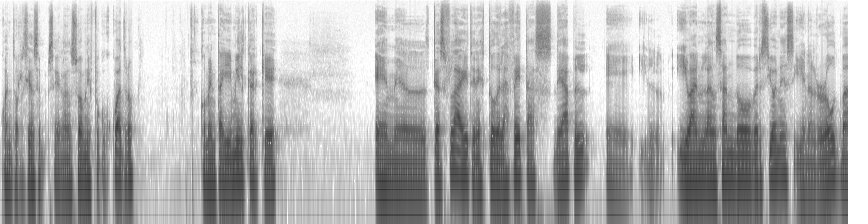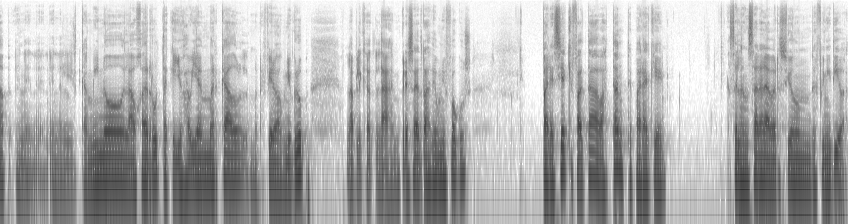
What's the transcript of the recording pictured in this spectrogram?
cuando recién se, lanzó OmniFocus 4, comenta ahí Emilcar que en el test flight, en esto de las betas de Apple, eh, iban lanzando versiones y en el roadmap, en el, camino, en la hoja de ruta que ellos habían marcado, me refiero a OmniGroup, la, la empresa detrás de OmniFocus, parecía que faltaba bastante para que se lanzara la versión definitiva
